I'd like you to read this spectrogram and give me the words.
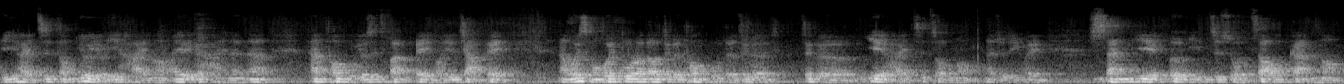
彼海之东又有一海哈，还有一个海呢，那。但痛苦又是翻倍哈，又加倍。那为什么会堕落到这个痛苦的这个这个业海之中哦？那就是因为三业二因之所招感哦，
